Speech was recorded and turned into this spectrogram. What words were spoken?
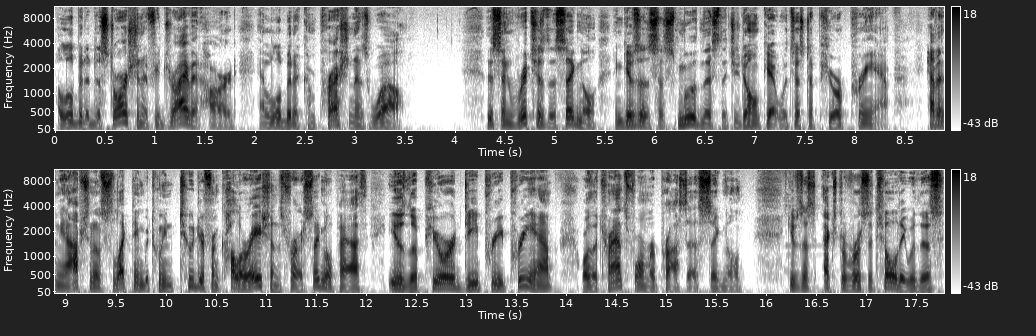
a little bit of distortion if you drive it hard, and a little bit of compression as well. This enriches the signal and gives us a smoothness that you don't get with just a pure preamp having the option of selecting between two different colorations for our signal path, either the pure D-Pre preamp or the transformer process signal, gives us extra versatility with this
